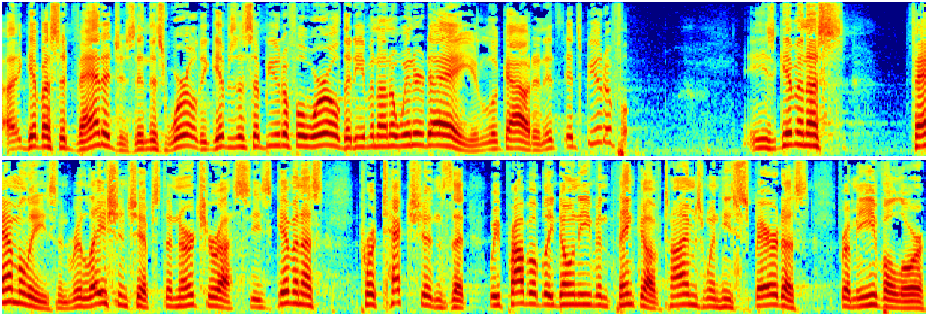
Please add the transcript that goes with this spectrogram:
uh, give us advantages in this world. He gives us a beautiful world that even on a winter day you look out and it's, it's beautiful. He's given us families and relationships to nurture us. He's given us protections that we probably don't even think of, times when He spared us from evil or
